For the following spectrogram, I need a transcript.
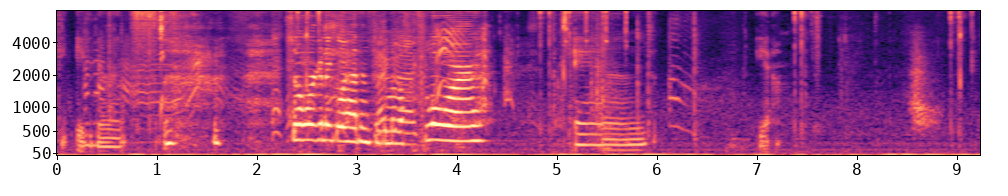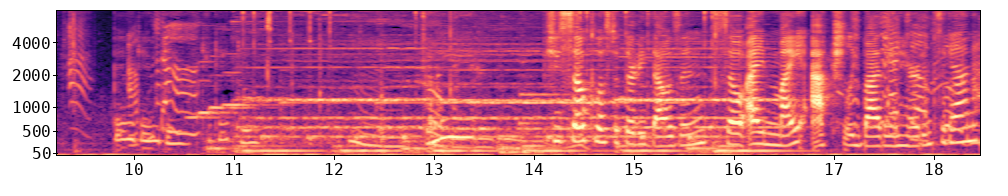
The ignorance. so we're gonna go ahead and feed him on the floor. And yeah. Boo doo doo doo doo doo. Hmm. She's so close to 30,000, so I might actually buy the inheritance again,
